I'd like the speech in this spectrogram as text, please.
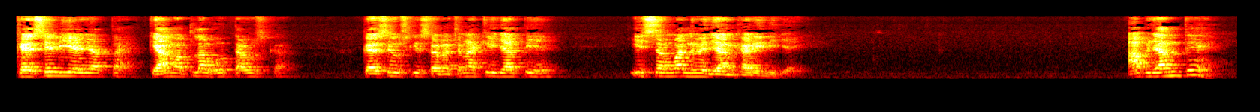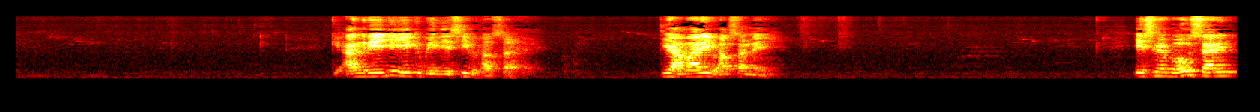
कैसे लिया जाता है? क्या मतलब होता है उसका? कैसे उसकी संरचना की जाती है? इस संबंध में जानकारी दी जाएगी। आप जानते हैं? कि अंग्रेज़ी एक विदेशी भाषा है। कि हमारी भाषा नहीं। है इसमें बहुत सारी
